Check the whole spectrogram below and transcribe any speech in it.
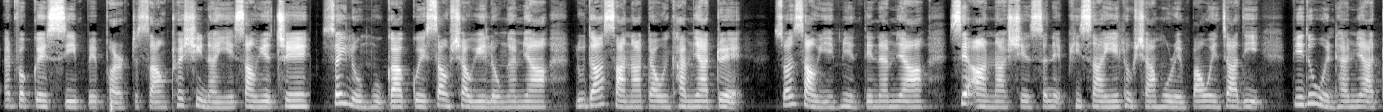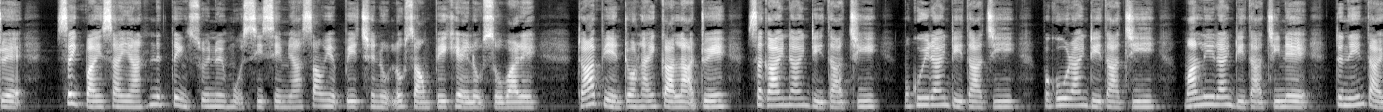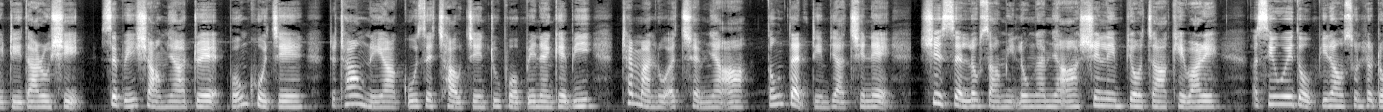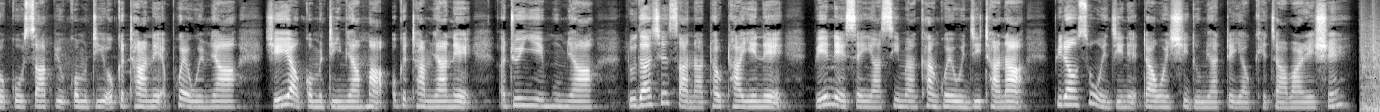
advocacy paper တစောင်ထွက်ရှိနိုင်ရေးဆောင်ရွက်ခြင်းစိတ်လိုမှုကကွေစောင့်ရှောက်ရေးလုပ်ငန်းများလူသားစာနာတာဝန်ခံများအတွက်စွမ်းဆောင်ရည်မြင့်တင်နန်းများစစ်အာဏာရှင်စနစ်ဖီဆိုင်ရေးလှုပ်ရှားမှုတွင်ပါဝင်ကြသည့်ပြည်သူဝန်ထမ်းများအတွက် စိတ်ပိုင်းဆိုင်ရာနှစ်သိမ့်ဆွေးနွေးမှုအစီအစဉ်များဆောင်ရွက်ပေးခြင်းတို့လှုံ့ဆော်ပေးခဲ့လို့ဆိုပါတယ်။ဒါ့အပြင်တော်လှန်ကာလအတွင်းစကိုင်းတိုင်းဒေသကြီးမကွေးတိုင်းဒေသကြီးပဲခူးတိုင်းဒေသကြီးမန္တလေးတိုင်းဒေသကြီးနဲ့တနင်္သာရီဒေသတို့ရှိစစ်ပေးရှောင်များအတွက်ဘုံခိုခြင်း1296ကျင်းတူဖို့ပေးနိုင်ခဲ့ပြီးထက်မှန်လိုအပ်ချက်များအား သုံးသက်တင်ပြခြင်းနဲ့ရှေ့ဆက်လှုပ်ဆောင်မိလုပ်ငန်းများအားရှင်းလင်းပြောကြားခဲ့ပါတယ်။အစည်းအဝေးသို့ပြည်ထောင်စုလွှတ်တော်ကိုစားပြုကော်မတီဥက္ကဋ္ဌနဲ့အဖွဲ့ဝင်များရေးရောက်ကော်မတီများမှဥက္ကဋ္ဌများနဲ့အတွင်းရေးမှူးများလူသားချင်းစာနာထောက်ထားရေးနဲ့ဘေးနေဆိုင်ရာစီမံခန့်ခွဲဝင်ကြီးဌာနပြည်ထောင်စုဝင်ကြီးနဲ့တာဝန်ရှိသူများတက်ရောက်ခဲ့ကြပါတယ်ရှင်။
